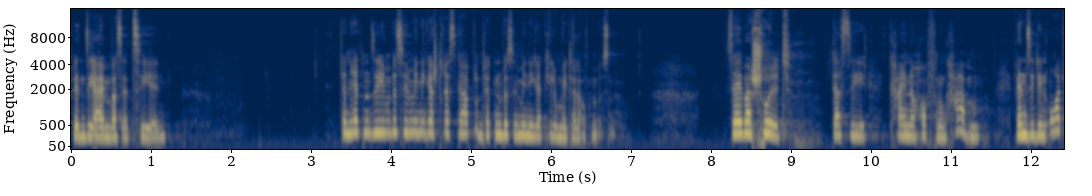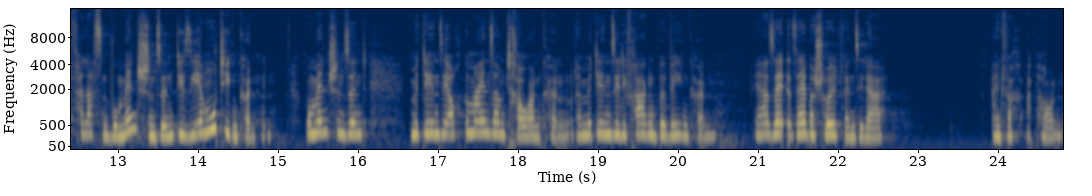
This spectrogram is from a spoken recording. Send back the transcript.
wenn sie einem was erzählen. Dann hätten sie ein bisschen weniger Stress gehabt und hätten ein bisschen weniger Kilometer laufen müssen. Selber schuld, dass sie keine Hoffnung haben, wenn sie den Ort verlassen, wo Menschen sind, die sie ermutigen könnten, wo Menschen sind, mit denen sie auch gemeinsam trauern können oder mit denen sie die Fragen bewegen können. Ja, sel selber schuld, wenn sie da einfach abhauen.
